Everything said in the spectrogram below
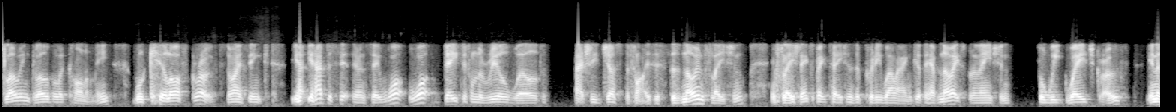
slowing global economy, will kill off growth. So I think you, you have to sit there and say, what what data from the real world actually justifies this? There's no inflation. Inflation expectations are pretty well anchored. They have no explanation for weak wage growth in a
